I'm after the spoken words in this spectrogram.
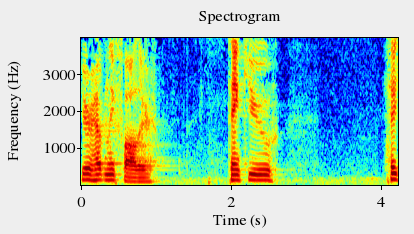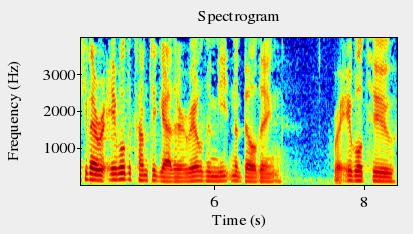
Dear Heavenly Father, thank you. Thank you that we're able to come together, we're able to meet in a building, we're able to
